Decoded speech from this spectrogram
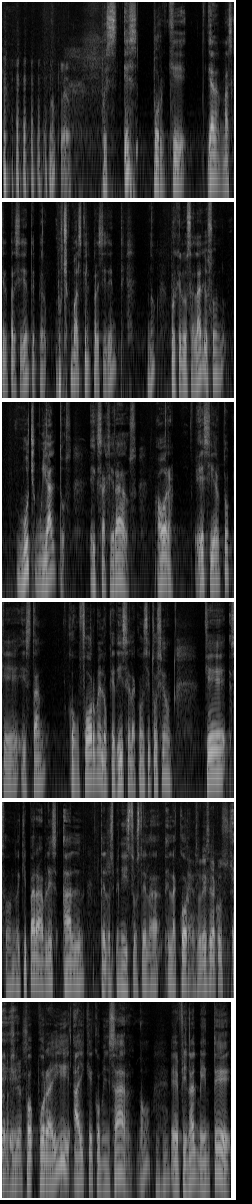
pues es porque ganan más que el presidente, pero mucho más que el presidente, ¿no? Porque los salarios son mucho, muy altos, exagerados. Ahora, es cierto que están conforme lo que dice la Constitución, que son equiparables al de los ministros de la, de la Corte. Eso dice la Constitución, así eh, es. Por, ahí hay que comenzar, ¿no? Eh, finalmente,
